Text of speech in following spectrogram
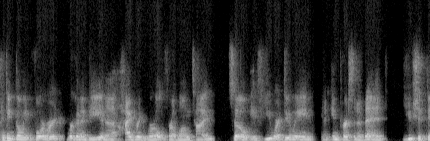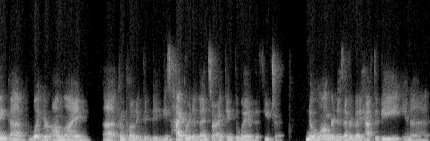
I think going forward, we're going to be in a hybrid world for a long time. So if you are doing an in person event, you should think of what your online uh, component could be. These hybrid events are, I think, the way of the future. No longer does everybody have to be in a,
